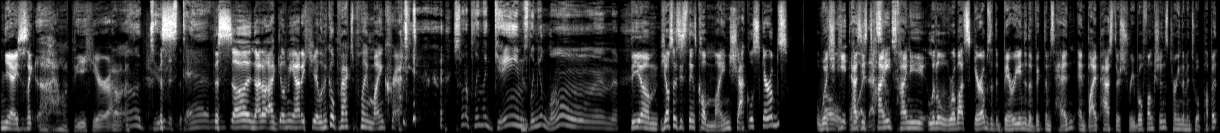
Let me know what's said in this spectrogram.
yeah he's just like "Ugh, i don't want to be here. I don't Oh, dude, this- this dead. the sun. I don't I, let me out of here. Let me go back to playing minecraft just want to play my games. Leave me alone. the um he also has these things called mind shackle scarabs which Oh, he has these tiny fun. tiny little robot scarabs that bury into the victim's head and bypass their cerebral functions turning them into a puppet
